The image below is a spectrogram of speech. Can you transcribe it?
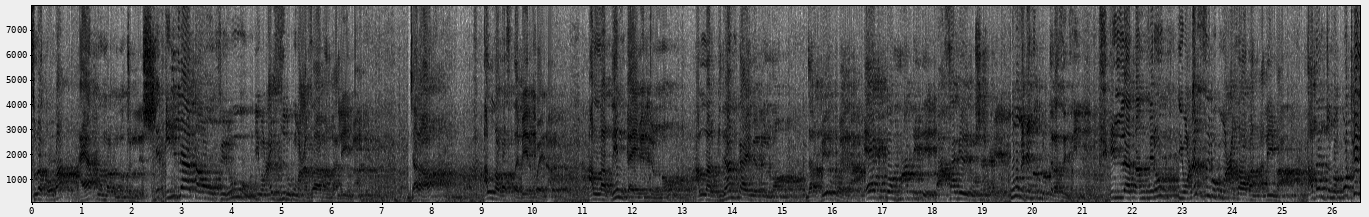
সূরা তওবা আয়াত নাম্বার 39 ইল্লা তাওফিরু আযাবান আলীমা। যারা আল্লাহর রাস্তায় বের হয় না আল্লাহর দিন কায়েমের জন্য আল্লাহর বিধান কায়েমের জন্য যারা বের হয় না একদম মাটিতে পাশা গেড়ে বসে থাকে কোনো মেহনত করতে রাজি নেই। ইল্লা তানফিরু তাদের জন্য কঠিন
